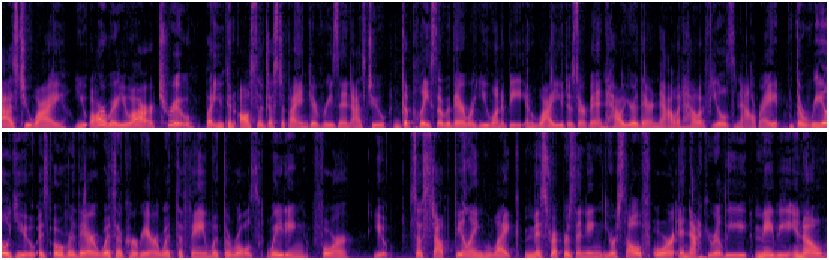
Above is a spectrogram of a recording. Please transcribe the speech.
as to why you are where you are, true. But you can also justify and give reason as to the place over there where you want to be and why you deserve it and how you're there now and how it feels now, right? The real you is over there with a career, with the fame, with the roles, waiting for you. So stop feeling like misrepresenting yourself or inaccurately, maybe, you know,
